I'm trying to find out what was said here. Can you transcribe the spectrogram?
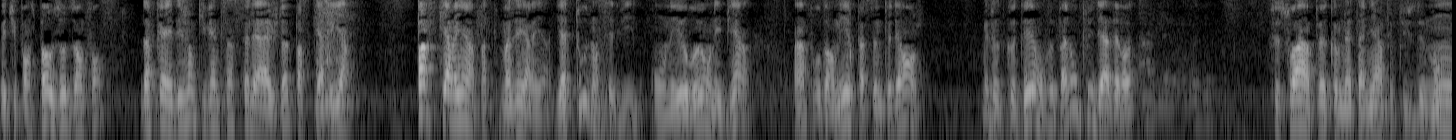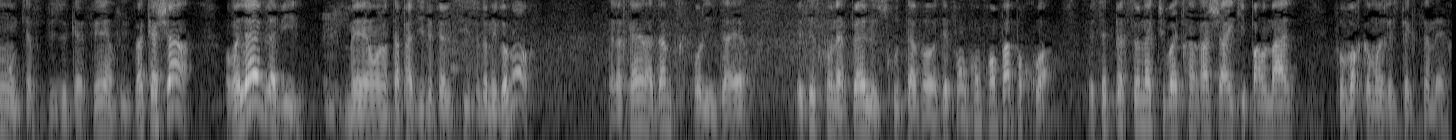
Mais tu penses pas aux autres enfants? Dafka, il y a des gens qui viennent s'installer à Ashdod parce qu'il n'y a rien. Parce qu'il n'y a rien, parce que Mazé, il n'y a rien. Il y a tout dans cette ville. On est heureux, on est bien. Hein, pour dormir, personne ne te dérange. Mais d'autre côté, on ne veut pas non plus des avérotes. Que ce soit un peu comme Natania, un peu plus de monde, un peu plus de café, un peu. Vakacha, relève la ville. Mais on t'a pas dit de faire ici Sodome et Gomorre. Mais la Adam Et c'est ce qu'on appelle le srutavod. Des fois, on ne comprend pas pourquoi. Mais cette personne-là que tu vois être un rachat et qui parle mal, faut voir comment il respecte sa mère.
